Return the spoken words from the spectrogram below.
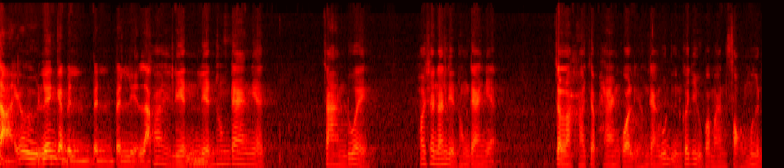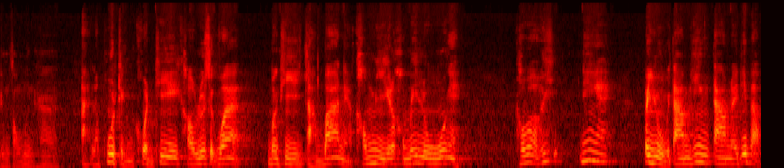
สายก็คือเล่นกันเป็นเป็นเป็นเหรียญหลัก ใช่เหรียญอืมเหรียญทองแดงเนี่ยจานด้วย เพราะฉะนั้นเหรียญทองแดงเนี่ยจะราคาจะแพงกว่าเหรียญทองแดงรุ่นอื่นก็จะอยู่ประมาณ 20,000ถึง25,000อะเราพูดถึงคนที่เขารู้สึกว่าบางทีตามบ้านเนี่ยเขามีแล้วเขาไม่รู้ไงเขาว่าเฮ้ยนี่ไง ไปอยู่ตามหิ้งตามอะไรที่แบบ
